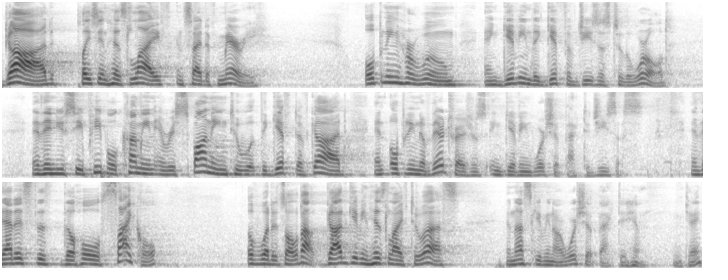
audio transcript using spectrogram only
God placing his life inside of Mary, opening her womb and giving the gift of Jesus to the world. And then you see people coming and responding to the gift of God and opening of their treasures and giving worship back to Jesus. And that is the, the whole cycle of what it's all about God giving his life to us and us giving our worship back to him. Okay?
